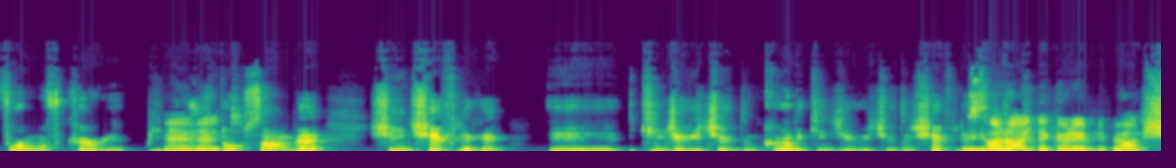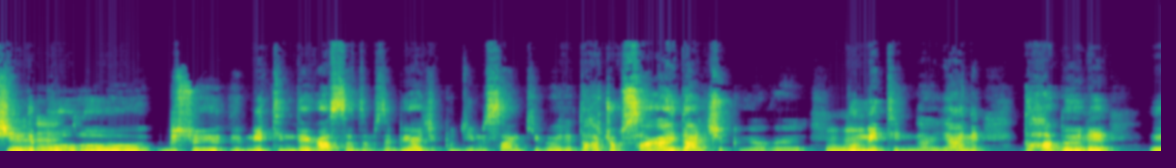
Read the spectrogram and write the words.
Form of Curry 1390 evet. ve şeyin şefleri e, ikinci Richard'ın, Kral ikinci Richard'ın şefliği yazmış. Sarayda görevli bir aşçı. Şimdi evet. bu e, bir sürü metinde rastladığımızda birazcık bu değil mi sanki böyle daha çok saraydan çıkıyor böyle Hı-hı. bu metinler. Yani daha böyle e,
